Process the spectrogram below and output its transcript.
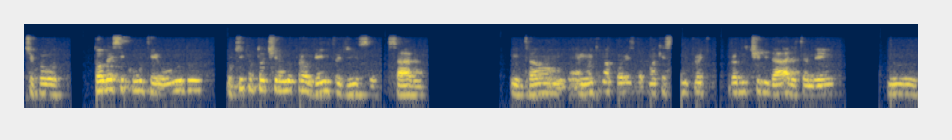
Tipo, todo esse conteúdo, o que, que eu tô tirando proveito disso, sabe? Então, é muito uma coisa, uma questão de produtividade também. No,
